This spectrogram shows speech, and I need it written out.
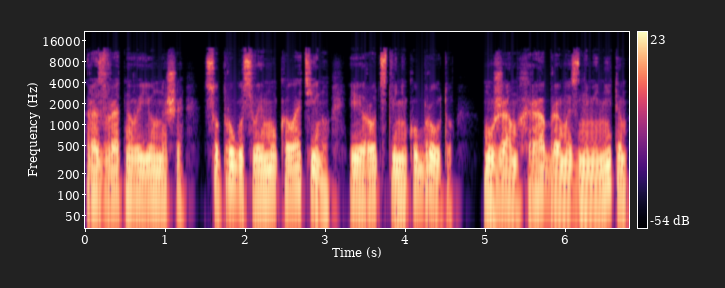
развратного юноши супругу своему Калатину и родственнику Бруту, мужам храбрым и знаменитым,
